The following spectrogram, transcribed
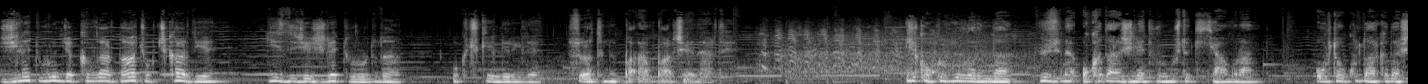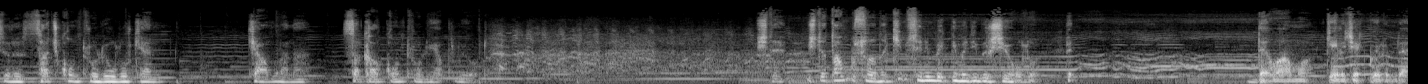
jilet vurunca kıllar daha çok çıkar diye gizlice jilet vururdu da o küçük elleriyle suratını paramparça ederdi. İlkokul yıllarında yüzüne o kadar jilet vurmuştu ki Kamuran. Ortaokulda arkadaşları saç kontrolü olurken Kamuran'a sakal kontrolü yapılıyordu. İşte, işte tam bu sırada kimsenin beklemediği bir şey oldu. Devamı gelecek bölümde.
